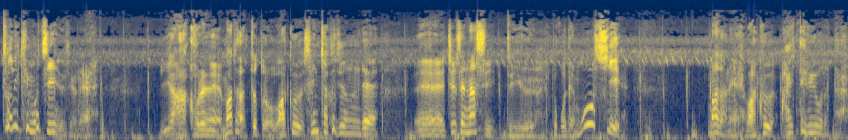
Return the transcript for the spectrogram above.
当に気持ちいいんですよね。いやー、これね、まだちょっと枠、先着順で、えー、抽選なしっていうとこでもし、まだね、枠空いてるようだったら、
